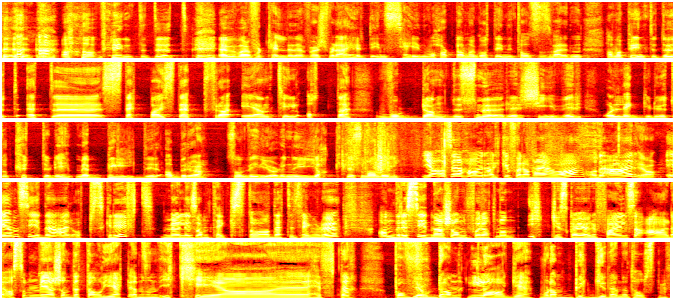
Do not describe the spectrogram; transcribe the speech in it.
Han har printet ut Jeg vil bare fortelle det først, for det er helt insane hvor hardt han har gått inn i Tolsons verden. Han har printet ut et uh, step by step fra 1 til 8 hvordan du smører skiver og legger det ut og kutter de med bilder av brød. Sånn vil vi gjør det nøyaktig som han vil. Ja, altså Jeg har arket foran meg, jeg òg. Og det er Ja. side er oppskrift med liksom tekst og 'dette trenger du'. Andre siden er sånn for at man ikke skal gjøre feil, så er det altså mer sånn detaljert enn sånn Ikea-hefte på Ja. hvordan lage, hvordan bygge denne toasten.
